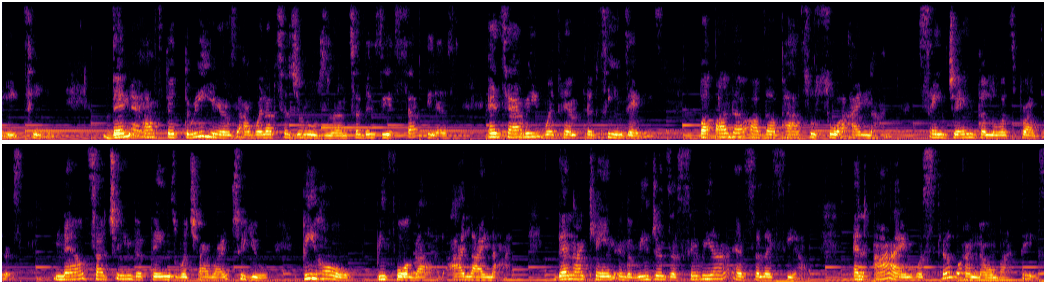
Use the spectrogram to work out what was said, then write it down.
18. Then, after three years, I went up to Jerusalem to visit Cephas and tarried with him fifteen days. But other of the apostles saw I none, save James the Lord's brothers. Now, touching the things which I write to you, behold, before God, I lie not. Then I came in the regions of Syria and Cilicia, and I was still unknown by face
